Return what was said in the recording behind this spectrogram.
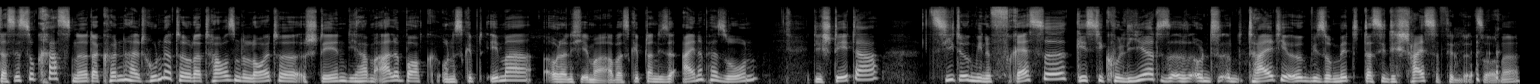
das ist so krass, ne? Da können halt hunderte oder tausende Leute stehen, die haben alle Bock und es gibt immer, oder nicht immer, aber es gibt dann diese eine Person, die steht da, zieht irgendwie eine Fresse, gestikuliert und, und teilt dir irgendwie so mit, dass sie dich scheiße findet, so, ne?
